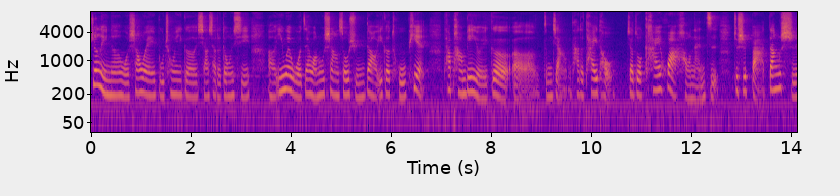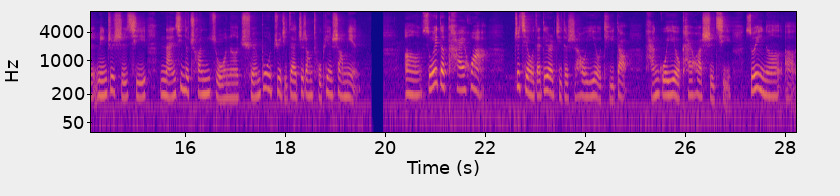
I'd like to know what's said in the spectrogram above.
这里呢，我稍微补充一个小小的东西，呃，因为我在网络上搜寻到一个图片，它旁边有一个呃，怎么讲，它的 title。叫做开化好男子，就是把当时明治时期男性的穿着呢，全部聚集在这张图片上面。嗯，所谓的开化，之前我在第二集的时候也有提到，韩国也有开化时期，所以呢，呃，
